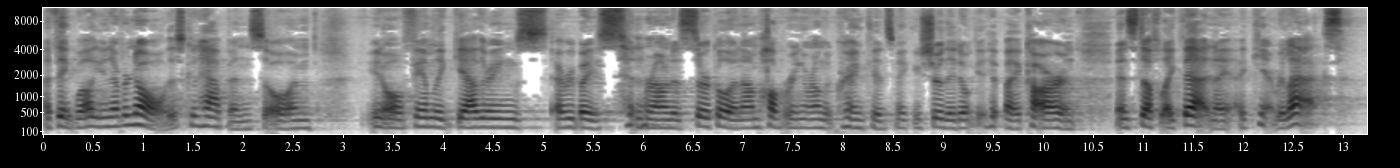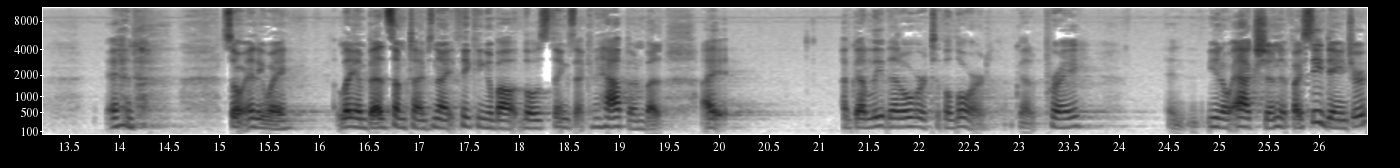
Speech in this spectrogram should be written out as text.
I think, well, you never know. This could happen. So I'm, you know, family gatherings, everybody's sitting around a circle and I'm hovering around the grandkids, making sure they don't get hit by a car and, and stuff like that. And I, I can't relax. And so, anyway, lay in bed sometimes night thinking about those things that can happen, but I, I've got to leave that over to the Lord. I've got to pray and you know action. If i see danger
